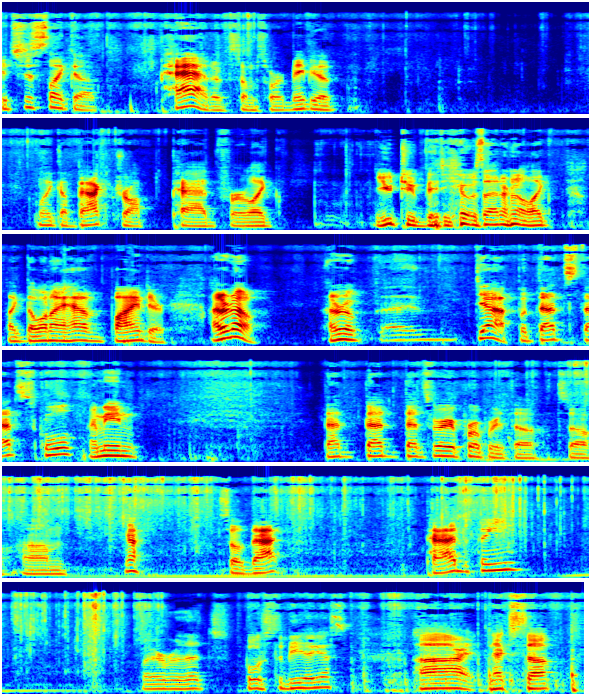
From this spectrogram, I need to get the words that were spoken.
It's just like a pad of some sort. Maybe a, like a backdrop pad for like YouTube videos. I don't know, like like the one I have behind here. I don't know. I don't know. Uh, yeah, but that's that's cool. I mean, that that that's very appropriate though. So um, yeah. So that pad thingy whatever that's supposed to be, I guess. All right, next up,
